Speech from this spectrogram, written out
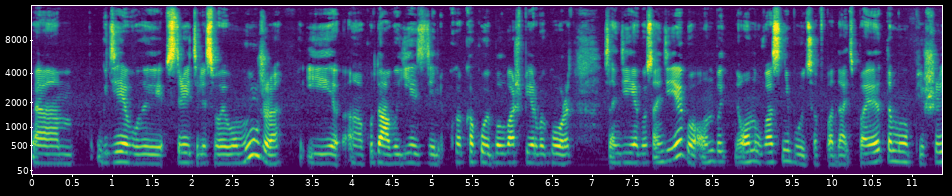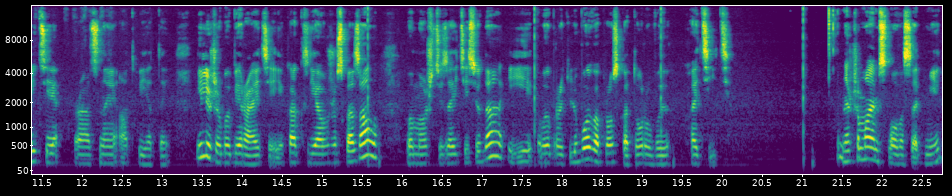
э, где вы встретили своего мужа и э, куда вы ездили, какой был ваш первый город, Сан-Диего, Сан-Диего, он, он у вас не будет совпадать. Поэтому пишите разные ответы. Или же выбирайте. И как я уже сказала, вы можете зайти сюда и выбрать любой вопрос, который вы хотите. Нажимаем слово Submit.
